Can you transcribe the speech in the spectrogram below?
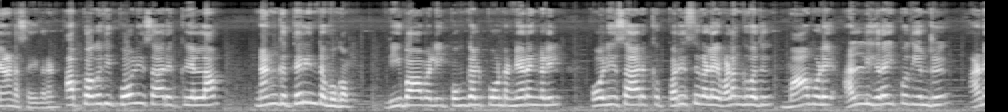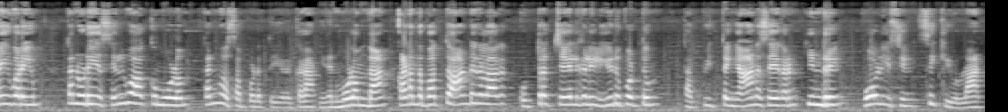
ஞானசேகரன். அப்பகுதி போலீசாருக்கு எல்லாம் நன்கு தெரிந்த முகம். தீபாவளி பொங்கல் போன்ற நேரங்களில் போலீசாருக்கு பரிசுகளை வழங்குவது மாமூலை அள்ளி இறைப்பது என்று அனைவரையும் தன்னுடைய செல்வாக்கு மூலம் தன்வசப்படுத்தி இருக்கிறான். இதன் மூலம்தான் கடந்த பத்து ஆண்டுகளாக குற்றச் செயல்களில் ஈடுபட்டும் தப்பித்த ஞானசேகரன் இன்று போலீசில் சிக்கியுள்ளான்.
